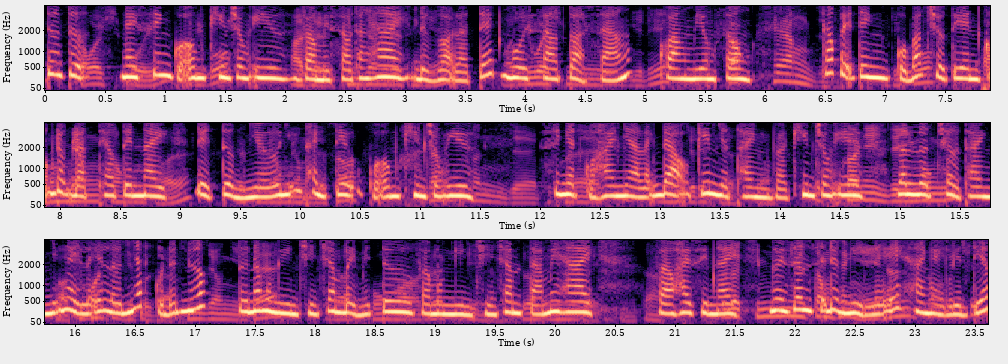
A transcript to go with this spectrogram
Tương tự, ngày sinh của ông Kim Jong-il vào 16 tháng 2 được gọi là Tết Ngôi sao tỏa sáng, Kwang Myung-song. Các vệ tinh của Bắc Triều Tiên cũng được đặt theo tên này để tưởng nhớ những thành tiệu của ông Kim Jong-il. Sinh nhật của hai nhà lãnh đạo Kim Nhật Thành và Kim Jong-il lần lượt trở thành những ngày lễ lớn nhất của đất nước từ năm 1974 và 1982. Vào hai dịp này, người dân sẽ được nghỉ lễ hai ngày liên tiếp.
